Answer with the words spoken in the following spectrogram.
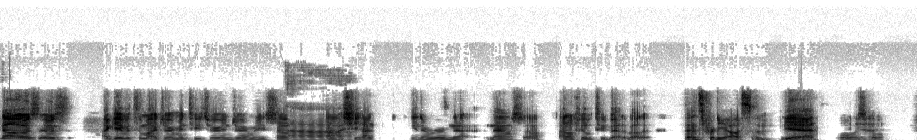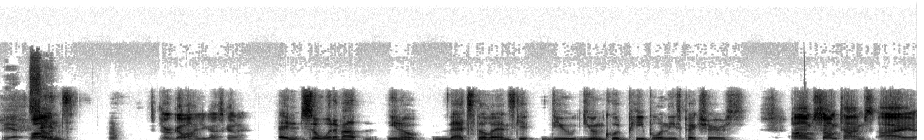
no, it was it was I gave it to my German teacher in Germany, so uh, she has in a room that now, so I don't feel too bad about it. That's pretty awesome. Yeah, yeah. cool. It's yeah. cool. Yeah. Well, and, or go on. You guys got it. And so, what about you know? That's the landscape. Do you do you include people in these pictures? Um, sometimes I,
